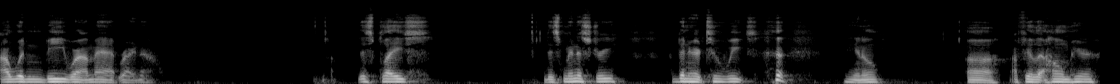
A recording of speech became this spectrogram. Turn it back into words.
I wouldn't be where I'm at right now. This place, this ministry, I've been here two weeks. you know, uh, I feel at home here.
